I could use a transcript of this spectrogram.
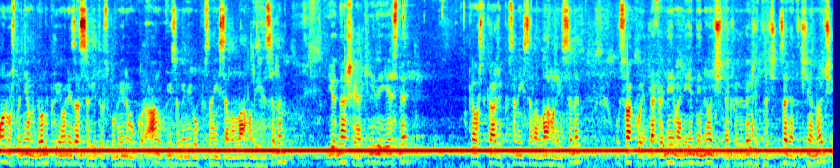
ono što njemu dolikuje, on je za sebi to spomenuo u Koranu, pisao ga njegov poslanik sallallahu alaihi sallam i od naše akide jeste, kao što kaže poslanik sallallahu alaihi sallam, u svakoj, dakle, nema ni jedne noći, dakle, da dođe treći, zadnja trećina noći,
